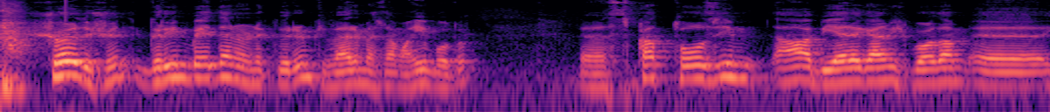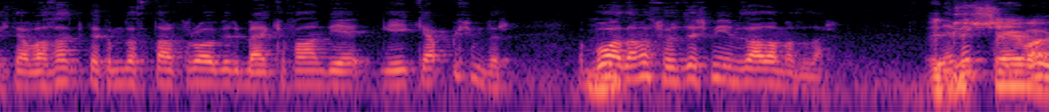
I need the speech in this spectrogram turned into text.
Şöyle düşün. Green Bay'den örnek veriyorum ki vermesem ayıp olur. Ee, Scott Tolzien ha bir yere gelmiş bu adam e, işte vasat bir takımda starter olabilir belki falan diye geyik yapmışımdır. Bu adama sözleşme imzalamadılar. E, bir Demek ki şey bu- var.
